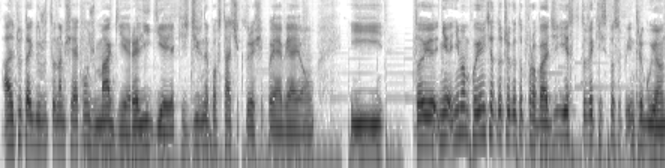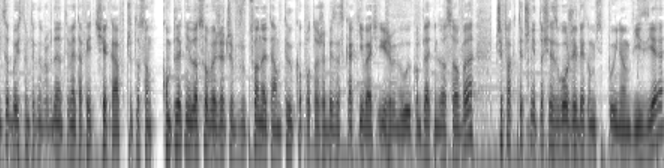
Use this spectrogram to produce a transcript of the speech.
ale tutaj dorzuca nam się jakąś magię, religię, jakieś dziwne postaci, które się pojawiają i to nie, nie mam pojęcia, do czego to prowadzi. Jest to w jakiś sposób intrygujące, bo jestem tak naprawdę na tym etapie ciekaw, czy to są kompletnie losowe rzeczy wrzucone tam tylko po to, żeby zaskakiwać i żeby były kompletnie losowe, czy faktycznie to się złoży w jakąś spójną wizję.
